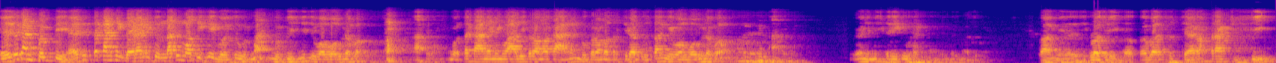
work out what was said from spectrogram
Ya, itu kan bukti ya, itu tekan sing darani sunat itu motifnya gue sunat, gue bisnis, gue wawa udah kok. Gue tekanan yang wali krono kangen, gue krono terjerat utang, gue wawa udah kok. Ini misteri Tuhan. Paham ya? Kalau cerita bahwa sejarah tradisi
